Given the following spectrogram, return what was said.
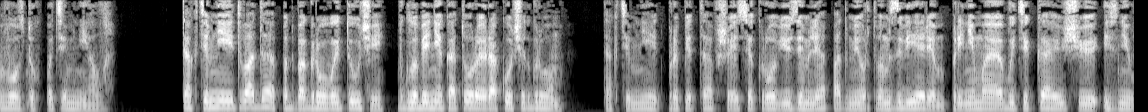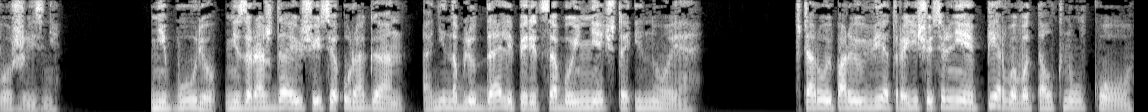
Воздух потемнел. Так темнеет вода под багровой тучей, в глубине которой ракочет гром. Так темнеет пропитавшаяся кровью земля под мертвым зверем, принимая вытекающую из него жизнь. Ни бурю, ни зарождающийся ураган, они наблюдали перед собой нечто иное. Второй порыв ветра еще сильнее первого толкнул Коу.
